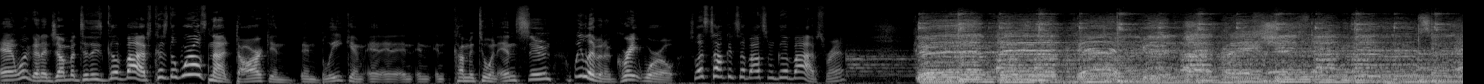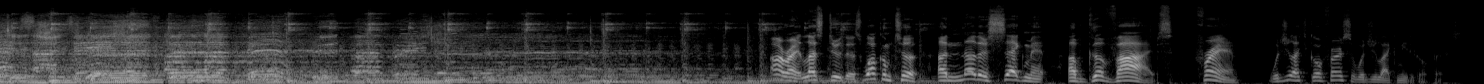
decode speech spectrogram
and we're gonna jump into these good vibes because the world's not dark and, and bleak and, and, and, and, coming to an end soon. We live in a great world, so let's talk about some good vibes, friend. All right, let's do this. Welcome to another segment of Good Vibes. Fran, would you like to go first, or would you like me to go first?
